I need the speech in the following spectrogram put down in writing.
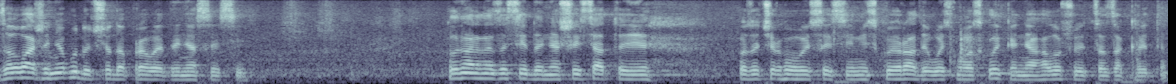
Зауваження будуть щодо проведення сесії? Пленарне засідання 60-ї позачергової сесії міської ради восьмого скликання оголошується закритим.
